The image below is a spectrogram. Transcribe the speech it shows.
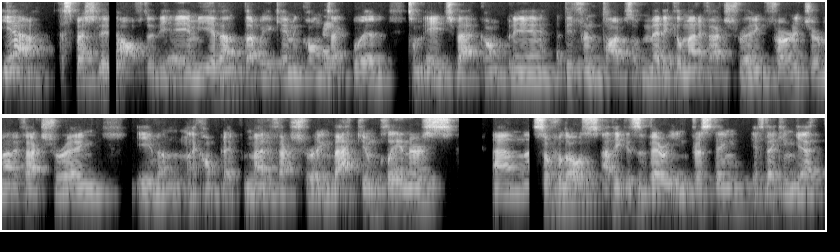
Yeah, especially after the AME event that we came in contact right. with some HVAC company, different types of medical manufacturing, furniture manufacturing, even a company manufacturing vacuum cleaners. And so for those, I think it's very interesting if they can get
